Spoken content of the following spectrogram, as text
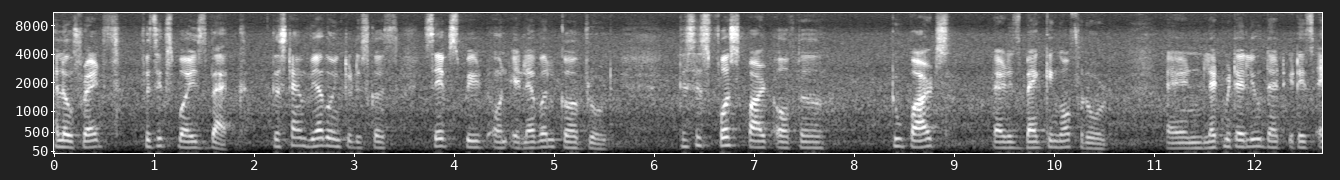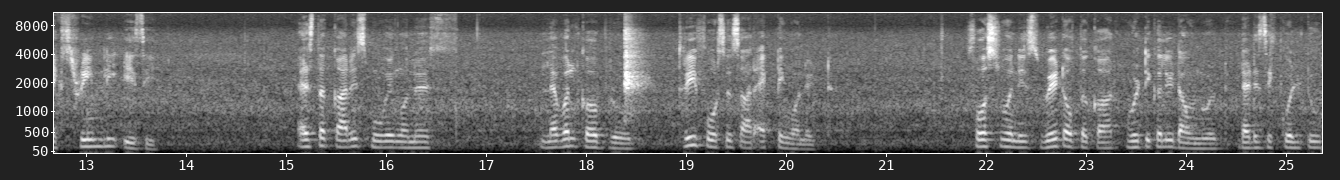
Hello friends, Physics Boy is back. This time we are going to discuss safe speed on a level curved road. This is first part of the two parts that is banking of road and let me tell you that it is extremely easy. As the car is moving on a level curved road, three forces are acting on it. First one is weight of the car vertically downward that is equal to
